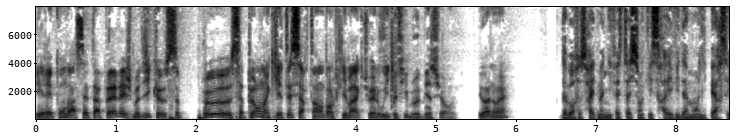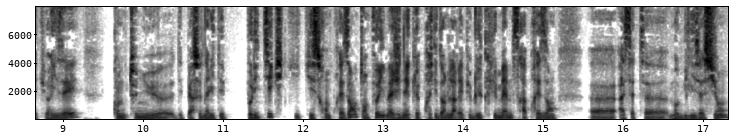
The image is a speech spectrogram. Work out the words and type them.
et, répondre à cet appel? Et je me dis que ça peut, ça peut en inquiéter certains dans le climat actuel, oui. C'est possible, bien sûr. Johan, ouais. D'abord, ce sera une manifestation qui sera évidemment hyper sécurisée, compte tenu des personnalités politiques qui, seront présentes. On peut imaginer que le président de la République lui-même sera présent à cette mobilisation.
